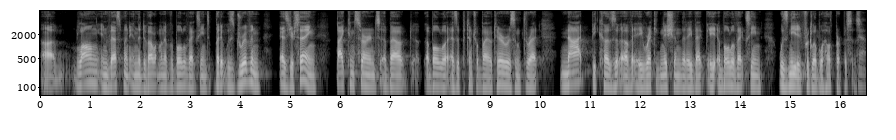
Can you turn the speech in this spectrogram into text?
uh, long investment in the development of Ebola vaccines, but it was driven, as you're saying, by concerns about Ebola as a potential bioterrorism threat, not because of a recognition that a, vac- a Ebola vaccine was needed for global health purposes. Yeah,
